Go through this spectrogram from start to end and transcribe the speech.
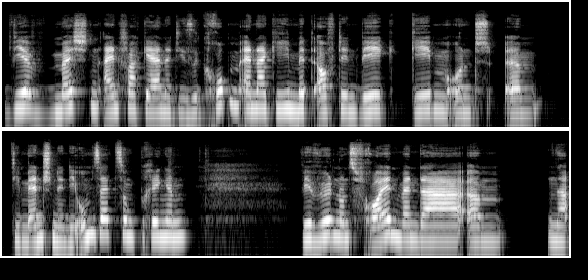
Wir möchten einfach gerne diese Gruppenenergie mit auf den Weg geben und ähm, die Menschen in die Umsetzung bringen. Wir würden uns freuen, wenn da ähm, eine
